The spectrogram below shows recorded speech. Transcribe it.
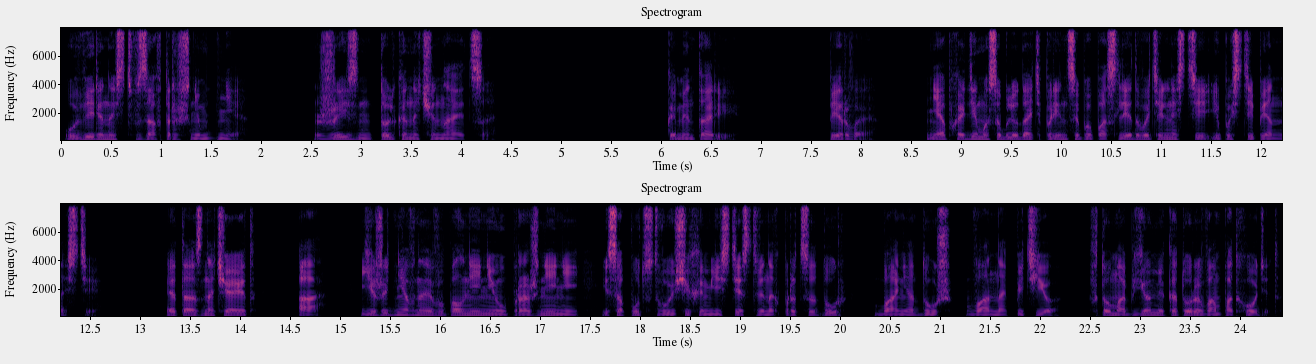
Уверенность в завтрашнем дне. Жизнь только начинается. Комментарии. Первое. Необходимо соблюдать принципы последовательности и постепенности. Это означает а. Ежедневное выполнение упражнений и сопутствующих им естественных процедур баня, душ, ванна, питье в том объеме, который вам подходит.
